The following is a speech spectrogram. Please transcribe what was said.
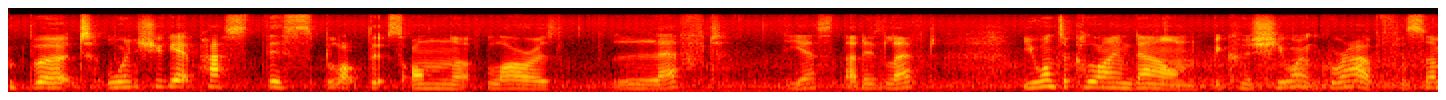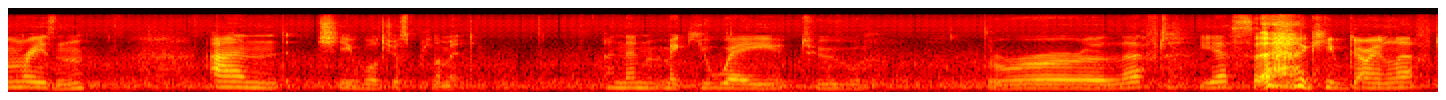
but once you get past this block that's on Lara's left, yes that is left, you want to climb down because she won't grab for some reason and she will just plummet and then make your way to the left. Yes, keep going left.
